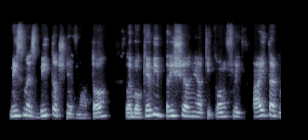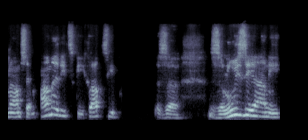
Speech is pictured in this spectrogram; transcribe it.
My sme zbytočne v NATO, lebo keby prišiel nejaký konflikt, aj tak nám sem americkí chlapci z, z Louisiany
